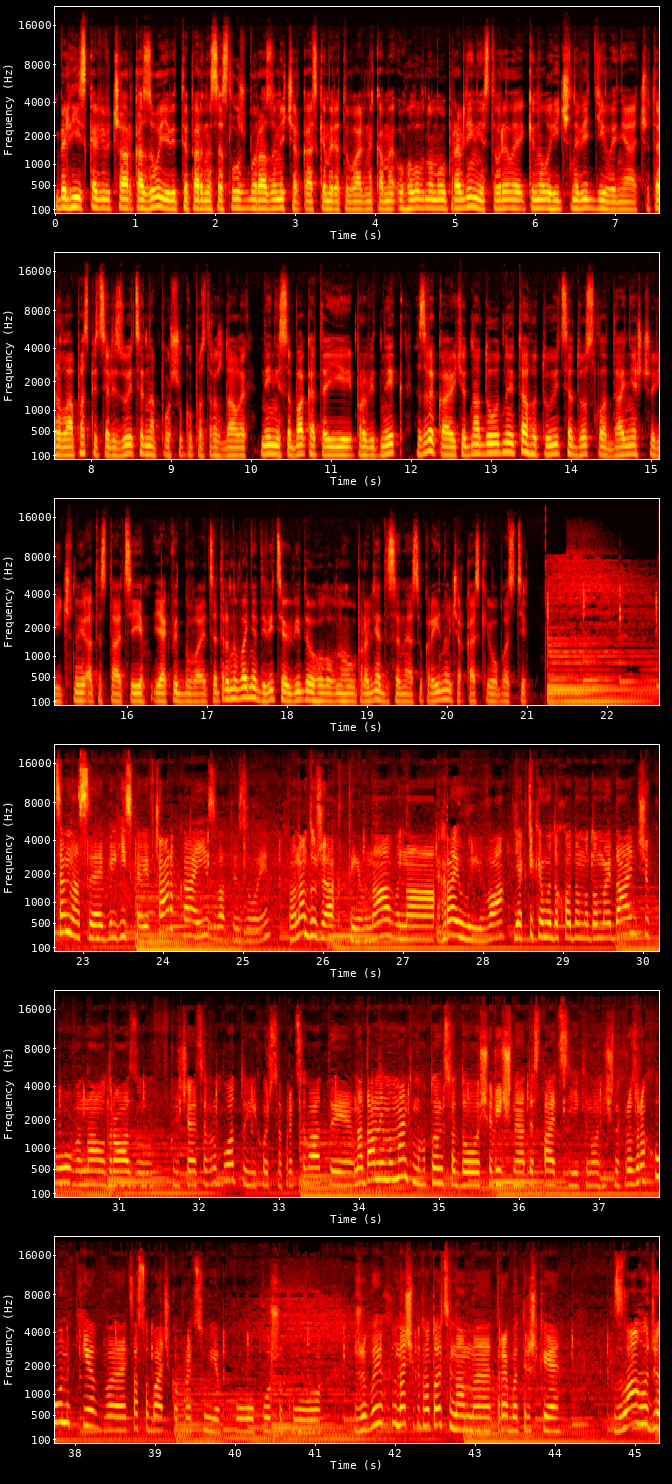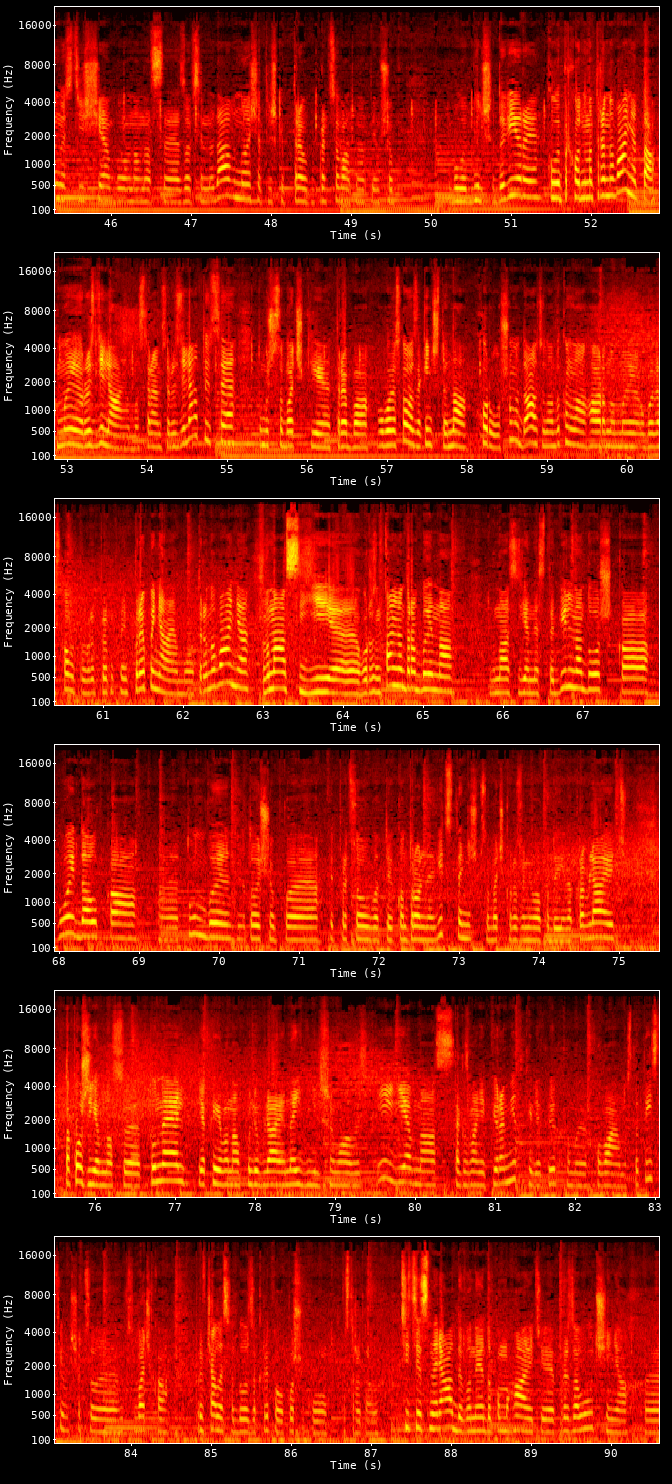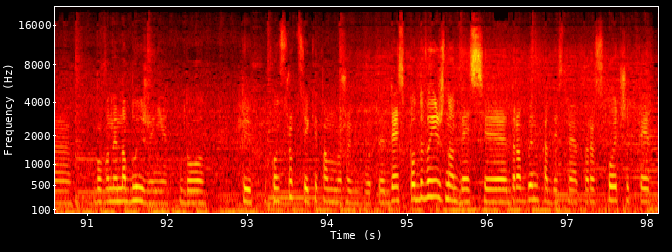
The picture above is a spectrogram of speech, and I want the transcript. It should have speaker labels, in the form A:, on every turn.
A: Бельгійська вівчарка Зої відтепер несе службу разом із черкаськими рятувальниками. У головному управлінні створили кінологічне відділення. Чотирилапа спеціалізується на пошуку постраждалих. Нині собака та її провідник звикають одна до одної та готуються до складання щорічної атестації. Як відбувається тренування, дивіться у відео головного управління ДСНС України у Черкаській області.
B: В нас е, бельгійська вівчарка, її звати Зої. Вона дуже активна, вона грайлива. Як тільки ми доходимо до майданчику, вона одразу включається в роботу, їй хочеться працювати. На даний момент ми готуємося до щорічної атестації кінологічних розрахунків. Е, Ця собачка працює по пошуку живих. В нашій підготовці нам е, треба трішки злагодженості ще, бо вона в нас зовсім недавно. Ще трішки треба попрацювати над тим, щоб було більше довіри. Коли приходимо на тренування, так ми розділяємо, стараємося розділяти це, тому що собачки треба обов'язково закінчити на хорошому. Да, вона виконала гарно. Ми обов'язково при- при- припиняємо тренування. В нас є горизонтальна драбина. В нас є нестабільна дошка, гойдалка, е, тумби для того, щоб е, відпрацьовувати контрольну відстані, щоб собачка розуміла, куди її направляють. Також є в нас е, тунель, який вона полюбляє найбільше, мабуть. І є в нас так звані пірамідки, в яких ми ховаємо статистів, щоб собачка привчалася до закритого пошуку постраждалих. Всі ці снаряди вони допомагають е, при залученнях, е, бо вони наближені до тих конструкцій, які там можуть бути. Десь подвижно, десь е, драбинка, десь треба перескочити.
